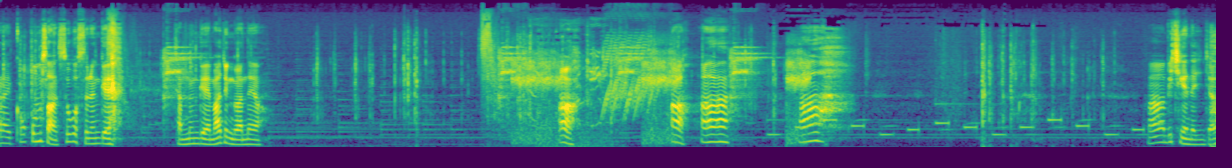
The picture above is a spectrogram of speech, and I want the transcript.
차라리 꼼- 꼼수 안 쓰고 쓰는 게 잡는 게 맞은 것 같네요. 아, 아, 아, 아, 아 미치겠네 진짜.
